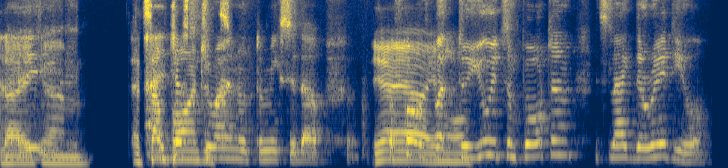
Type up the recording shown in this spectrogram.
like um at I some just point try not to mix it up. Yeah, of course, but know. to you it's important. It's like the radio.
